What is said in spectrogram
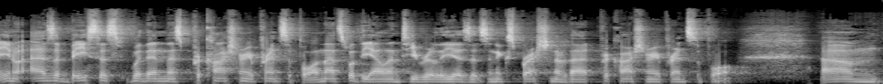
you know as a basis within this precautionary principle, and that's what the LNT really is. It's an expression of that precautionary principle. Um,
